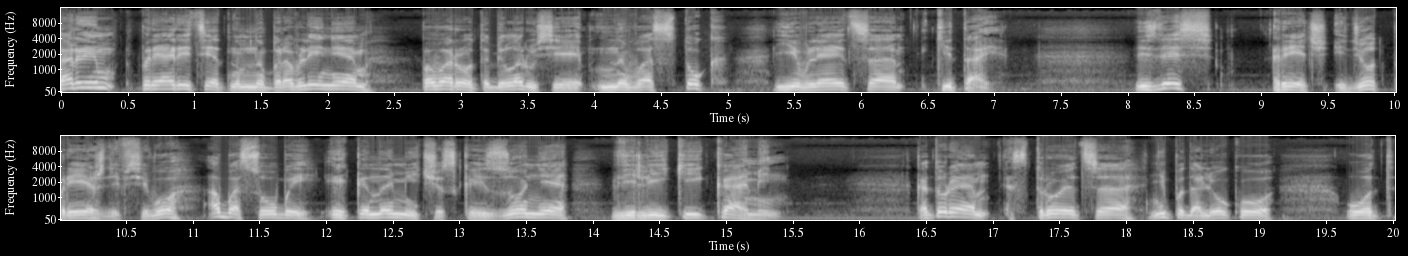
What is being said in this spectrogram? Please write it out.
Вторым приоритетным направлением поворота Белоруссии на восток является Китай. И здесь речь идет прежде всего об особой экономической зоне «Великий камень», которая строится неподалеку от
